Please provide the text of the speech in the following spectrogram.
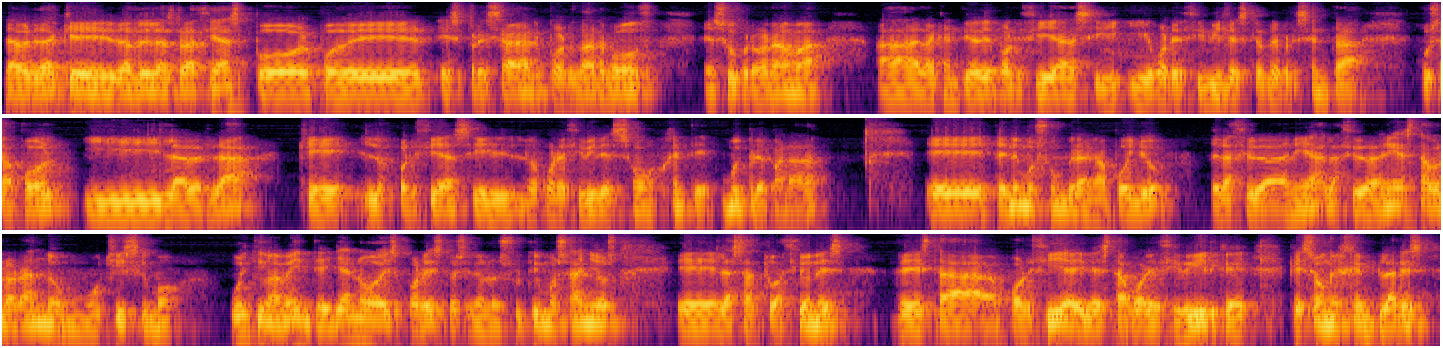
La verdad que darle las gracias por poder expresar, por dar voz en su programa a la cantidad de policías y, y guardias civiles que representa Pusapol y la verdad que los policías y los guardias civiles son gente muy preparada, eh, tenemos un gran apoyo de la ciudadanía. La ciudadanía está valorando muchísimo últimamente, ya no es por esto, sino en los últimos años, eh, las actuaciones de esta policía y de esta Guardia Civil, que, que, son ejemplares.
